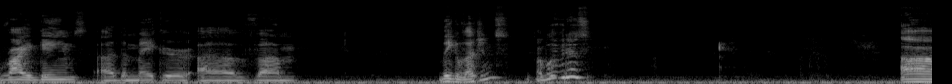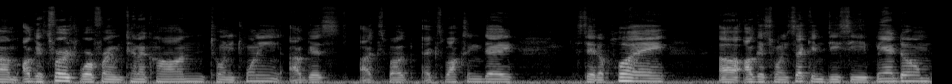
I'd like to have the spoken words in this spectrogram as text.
Riot Games, uh, the maker of um, League of Legends, I believe it is. Um, August 1st, Warframe TennoCon 2020. August, Xbox, Xboxing Day, State of Play. Uh, August 22nd, DC Fandom.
